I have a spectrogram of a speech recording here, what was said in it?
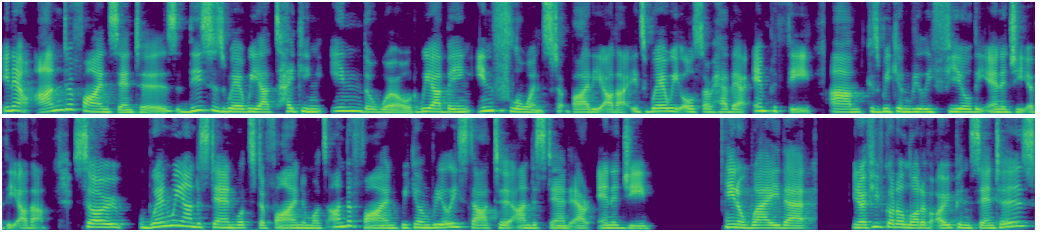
In our undefined centers, this is where we are taking in the world. We are being influenced by the other. It's where we also have our empathy because um, we can really feel the energy of the other. So when we understand what's defined and what's undefined, we can really start to understand our energy in a way that you know if you've got a lot of open centers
